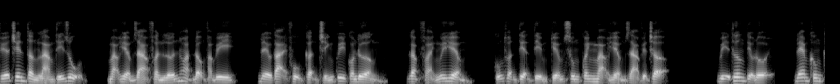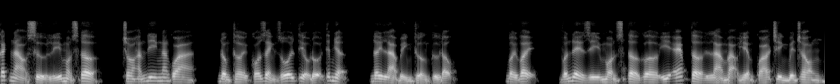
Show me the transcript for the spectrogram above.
Phía trên tầng làm thí dụ, mạo hiểm giả phần lớn hoạt động phạm vi, đều tại phụ cận chính quy con đường, gặp phải nguy hiểm, cũng thuận tiện tìm kiếm xung quanh mạo hiểm giả viện trợ. Bị thương tiểu đội, đem không cách nào xử lý monster, cho hắn đi ngang qua đồng thời có rảnh rỗi tiểu đội tiếp nhận, đây là bình thường tự động. Bởi vậy, vấn đề gì monster gif là mạo hiểm quá trình bên trong,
